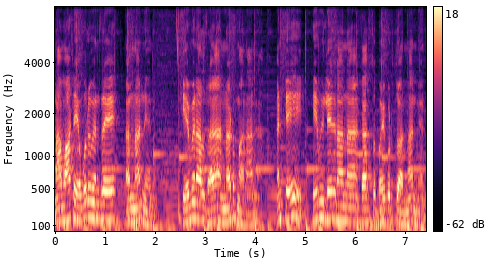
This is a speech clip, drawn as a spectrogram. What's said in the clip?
నా మాట ఎవరు వినరే అన్నాను నేను. ఏమి వినాలరా అన్నాడు మా నాన్న. అంటే ఏమీ లేదు నాన్న కాస్త భయపడుతూ అన్నాను నేను.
